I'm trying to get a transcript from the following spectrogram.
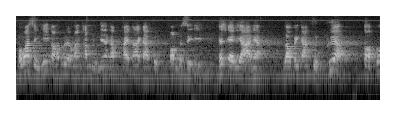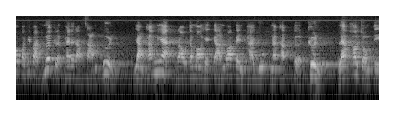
เพราะว่าสิ่งที่กองทัพเรือกำลังทำอยู่นี้นะครับ ภายใต้การฝึก From the Sea HADR เนี่ยเราเป็นการฝึกเพื่อตอบโต้ภัยพิบัติเมื่อเกิดภัยระดับ 3 ขึ้น อย่างครั้งเนี้ยเราจำลองเหตุการณ์ว่าเป็นพายุนะครับเกิดขึ้น แล้วเข้าโจมตี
